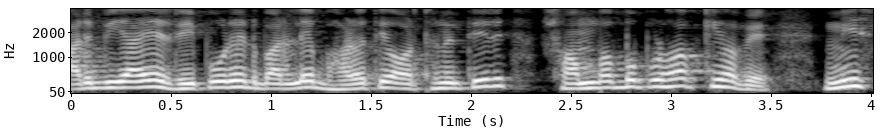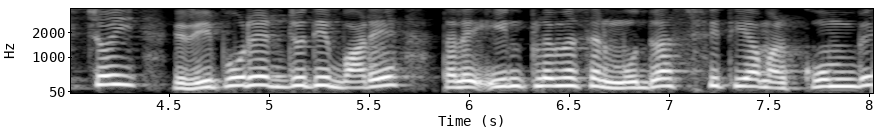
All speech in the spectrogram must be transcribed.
আরবিআইয়ের রিপো রেট বাড়লে ভারতীয় অর্থনীতির সম্ভাব্য প্রভাব কী হবে? নিশ্চয়ই রিপো রেট যদি বাড়ে, তাহলে ইনফ্লেমেশন মুদ্রাস্ফীতি আমার কমবে।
